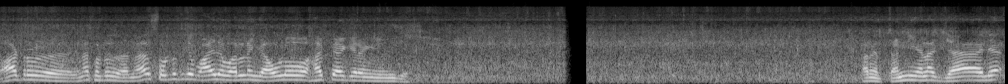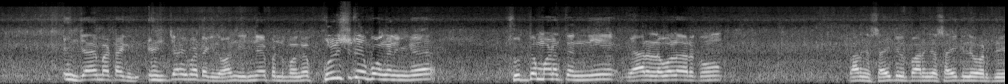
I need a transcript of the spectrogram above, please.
வாட்ரு என்ன சொல்கிறது அதனால் சொல்கிறதுக்கு வாயில் வரலைங்க. அவ்வளோ ஹாப்பி ஆக்கிறாங்க இங்கே. பாருங்கள் தண்ணியெல்லாம் ஜாலியாக என்ஜாய்மெண்ட் ஆகுது என்ஜாய்மெண்ட் ஆகுது வந்து என்ஜாய் பண்ணி போங்க. குளிச்சுட்டே போங்க நீங்கள் சுத்தமான தண்ணி வேறு லெவலாக இருக்கும். பாருங்கள் சைக்கிள் பாருங்கள் சைக்கிள் வருது.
